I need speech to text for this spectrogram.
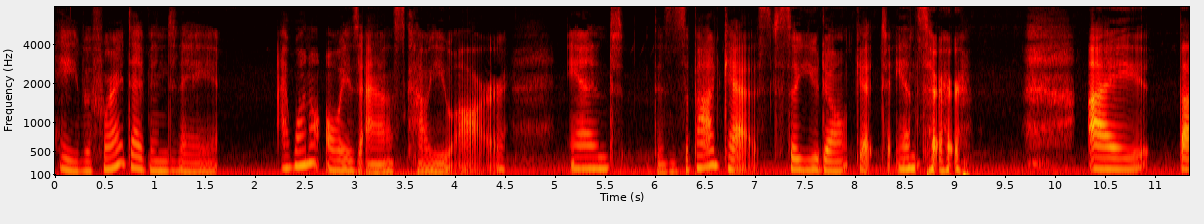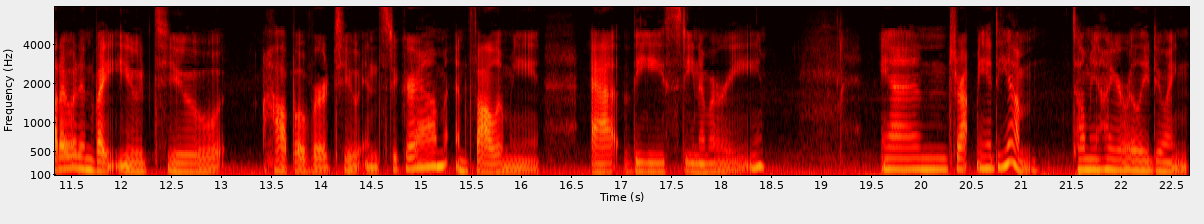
Hey, before I dive in today, I want to always ask how you are. And this is a podcast, so you don't get to answer. I thought I would invite you to hop over to Instagram and follow me at the Stina Marie and drop me a DM. Tell me how you're really doing.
